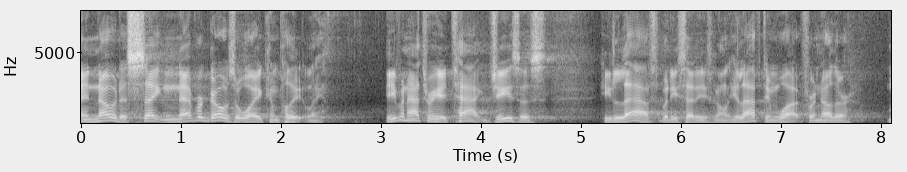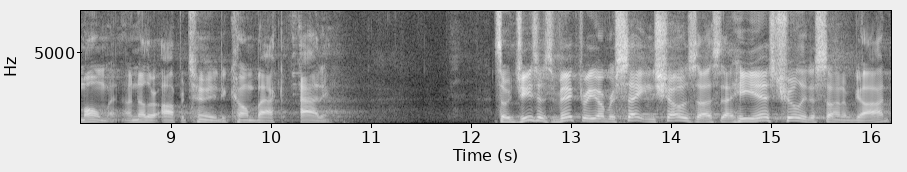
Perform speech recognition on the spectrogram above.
And notice, Satan never goes away completely. Even after he attacked Jesus, he left, but he said he's going. He left him what for another moment, another opportunity to come back at him. So Jesus' victory over Satan shows us that he is truly the Son of God,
